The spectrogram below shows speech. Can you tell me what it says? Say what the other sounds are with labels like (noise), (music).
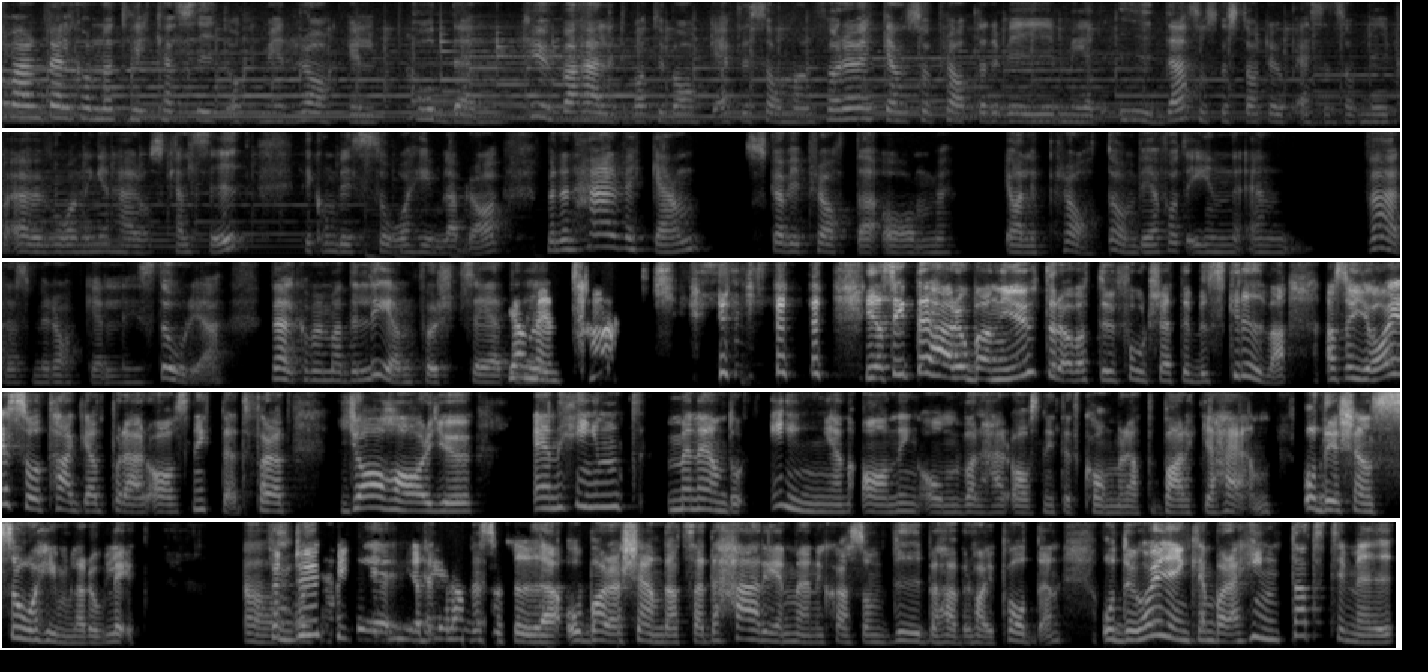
Och varmt välkomna till Kalsit och Mirakelpodden. Gud vad härligt att vara tillbaka efter sommaren. Förra veckan så pratade vi med Ida som ska starta upp Essence of Me på övervåningen här hos Kalsit. Det kommer bli så himla bra. Men den här veckan ska vi prata om, ja eller prata om, vi har fått in en världens mirakelhistoria. Välkommen Madeleine först säger jag Ja men tack! (laughs) jag sitter här och bara njuter av att du fortsätter beskriva. Alltså jag är så taggad på det här avsnittet för att jag har ju en hint men ändå ingen aning om vad det här avsnittet kommer att barka hän. Och det känns så himla roligt. Ja, för du fick ett meddelande Sofia och bara kände att så här, det här är en människa som vi behöver ha i podden. Och du har ju egentligen bara hintat till mig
